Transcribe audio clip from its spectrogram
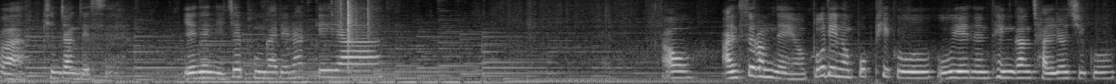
와 긴장됐어요. 얘는 이제 분갈이를 할게요. 어우 안쓰럽네요. 뿌리는 뽑히고 위에는 댕강 잘려지고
